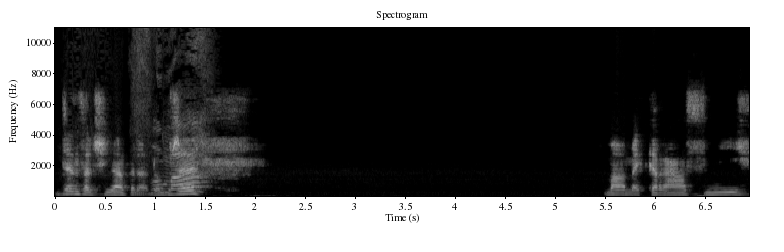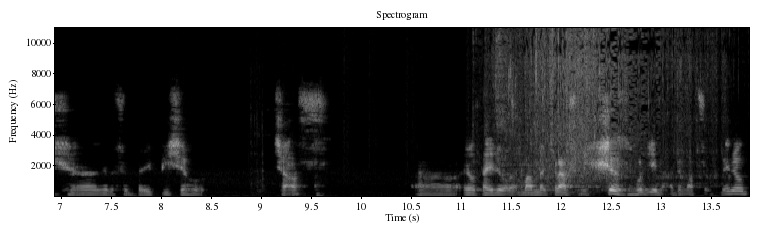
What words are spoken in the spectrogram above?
Den začíná teda dobře. Máme krásných, eh, kde se tady píše ho čas. Uh, jo, tady dole. Máme krásných 6 hodin a 20 minut,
